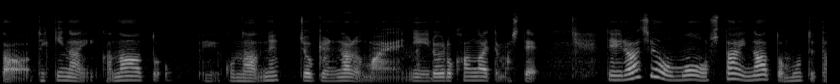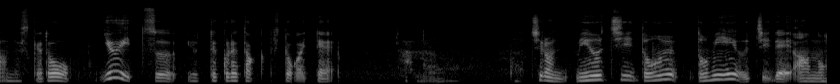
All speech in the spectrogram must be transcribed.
たできないかなと、えー、こんなね状況になる前にいろいろ考えてまして。でラジオもしたいなと思ってたんですけど唯一言ってくれた人がいてあのもちろん身内どど身内であの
